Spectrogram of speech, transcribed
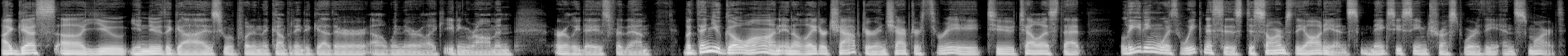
I guess uh, you you knew the guys who were putting the company together uh, when they were like eating ramen, early days for them. But then you go on in a later chapter, in chapter three, to tell us that leading with weaknesses disarms the audience, makes you seem trustworthy and smart.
